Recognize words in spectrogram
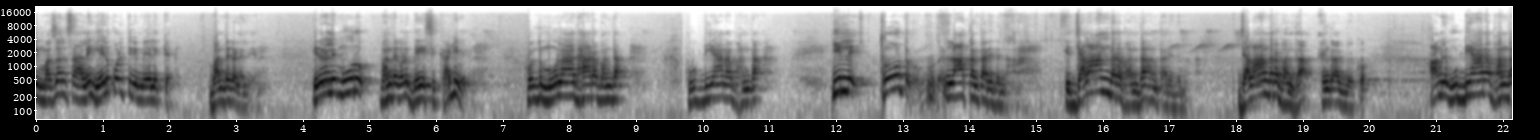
ಈ ಮಸಲ್ಸ್ ಆಗಲಿ ಎಳ್ಕೊಳ್ತೀವಿ ಮೇಲಕ್ಕೆ ಬಂಧಗಳಲ್ಲಿ. ಇದರಲ್ಲಿ ಮೂರು ಬಂಧಗಳು ಬೇಸಿಕ್ ಆಗಿವೆ. ಒಂದು ಮೂಲಾಧಾರ ಬಂಧ, ಉಡ್ಯಾನ ಬಂಧ. ಇಲ್ಲಿ ಥ್ರೋಟ್ ಲಾಕ್ ಅಂತಾರೆ ಇದನ್ನು. ಈ ಜಲಾಂಧರ ಬಂಧ ಅಂತಾರೆ ಇದನ್ನು. ಜಲಾಂಧರ ಬಂಧ ಹೆಂಗಾಗಬೇಕು? ಆಮೇಲೆ ಉಡ್ಯಾನ ಬಂಧ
